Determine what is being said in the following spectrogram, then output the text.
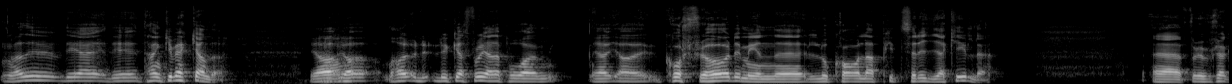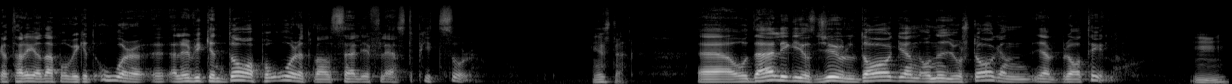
Ja, det, det, det är tankeväckande. Jag, ja. jag har lyckats få reda på... Jag, jag korsförhörde min eh, lokala pizzeria-kille. Eh, för att försöka ta reda på vilket år, eh, eller vilken dag på året man säljer flest pizzor. Just det. Eh, och där ligger just juldagen och nyårsdagen jävligt bra till. Mm.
